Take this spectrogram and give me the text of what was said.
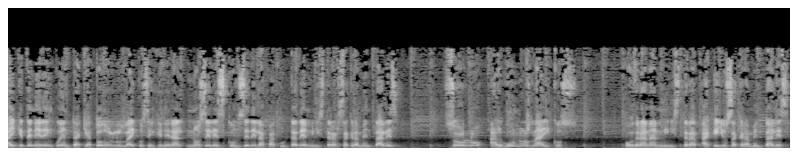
Hay que tener en cuenta que a todos los laicos en general no se les concede la facultad de administrar sacramentales. Solo algunos laicos podrán administrar aquellos sacramentales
